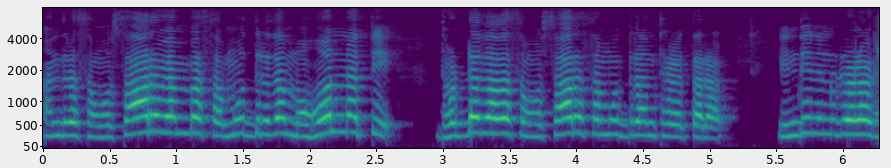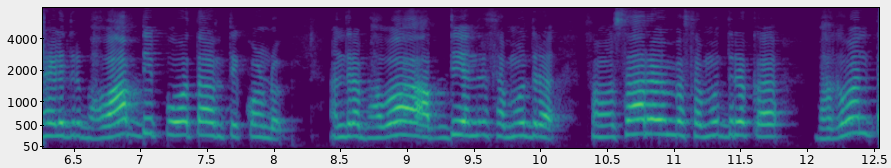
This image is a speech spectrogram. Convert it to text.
ಅಂದ್ರೆ ಸಂಸಾರವೆಂಬ ಸಮುದ್ರದ ಮಹೋನ್ನತಿ, ದೊಡ್ಡದಾದ ಸಂಸಾರ ಸಮುದ್ರ ಅಂತ ಹೇಳ್ತಾರೆ. ಹಿಂದಿನ ನುಡಿಯೊಳಗೆ ಹೇಳಿದ್ರು ಭವಾಬ್ಧಿ ಪೋತ ಅಂತ ಇಕ್ಕೊಂಡು ಅಂದ್ರೆ ಭವ ಅಬ್ಧಿ ಅಂದ್ರೆ ಸಮುದ್ರ, ಸಂಸಾರವೆಂಬ ಸಮುದ್ರಕ್ಕೆ ಭಗವಂತ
